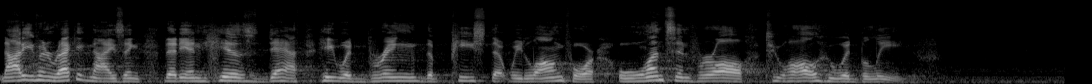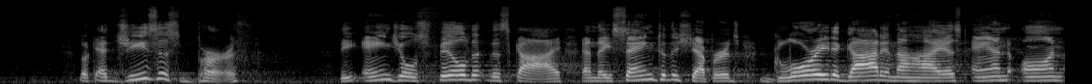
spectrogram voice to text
Not even recognizing that in his death he would bring the peace that we long for once and for all to all who would believe. Look, at Jesus' birth, the angels filled the sky and they sang to the shepherds, Glory to God in the highest, and on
